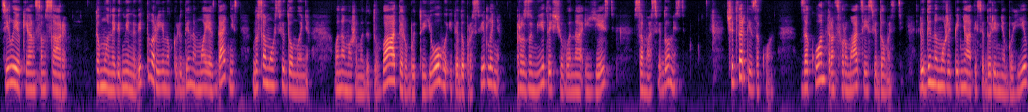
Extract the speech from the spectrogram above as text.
цілий океан самсари. Тому, на відміну від тваринок, людина має здатність до самоусвідомлення. Вона може медитувати, робити йогу, іти до просвітлення, розуміти, що вона і є сама свідомість. Четвертий закон закон трансформації свідомості. Людина може піднятися до рівня богів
